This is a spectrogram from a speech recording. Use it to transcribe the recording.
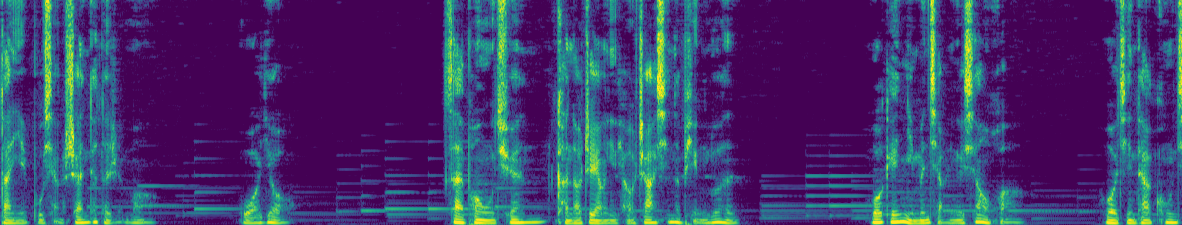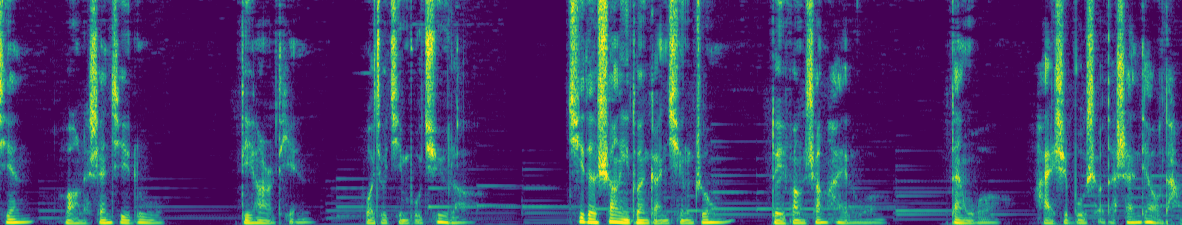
但也不想删掉的人吗？我有。在朋友圈看到这样一条扎心的评论：我给你们讲一个笑话。我进他空间忘了删记录，第二天我就进不去了。记得上一段感情中，对方伤害了我，但我还是不舍得删掉他。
